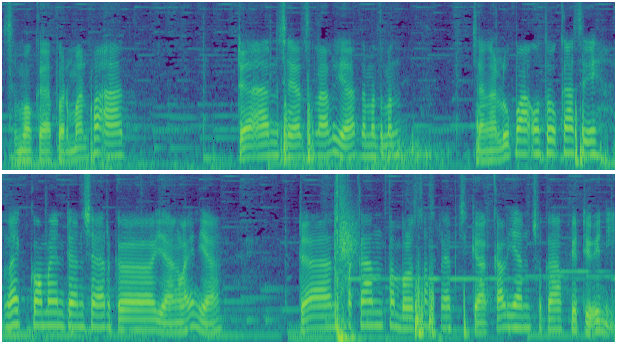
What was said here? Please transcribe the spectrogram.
Semoga bermanfaat dan sehat selalu ya teman-teman. Jangan lupa untuk kasih like, komen, dan share ke yang lain ya. Dan tekan tombol subscribe jika kalian suka video ini.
